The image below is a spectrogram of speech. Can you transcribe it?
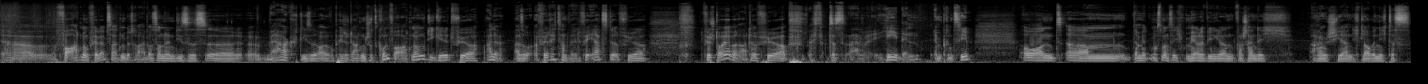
äh, Verordnung für Webseitenbetreiber, sondern dieses äh, Werk, diese Europäische Datenschutzgrundverordnung, die gilt für alle. Also für Rechtsanwälte, für Ärzte, für, für Steuerberater, für das, also jeden im Prinzip. Und ähm, damit muss man sich mehr oder weniger dann wahrscheinlich arrangieren. Ich glaube nicht, dass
